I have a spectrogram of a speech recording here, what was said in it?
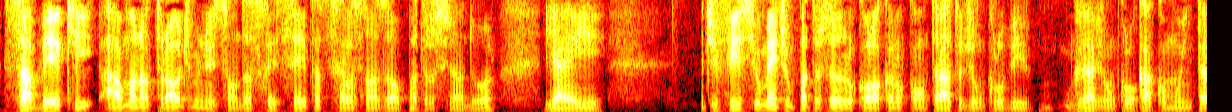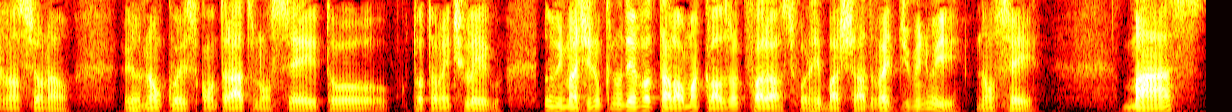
saber que há uma natural diminuição das receitas relacionadas ao patrocinador, e aí dificilmente um patrocinador coloca no contrato de um clube grande, vamos colocar como internacional. Eu não conheço o contrato, não sei, estou totalmente leigo. Imagino que não deva estar lá uma cláusula que fala, se for rebaixado vai diminuir. Não sei. Mas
